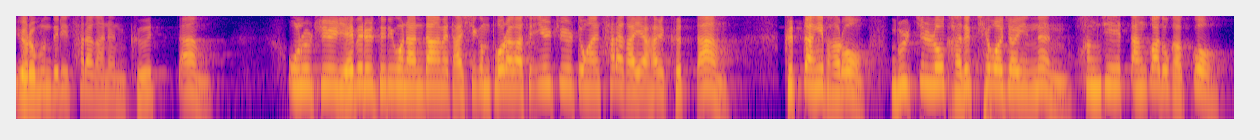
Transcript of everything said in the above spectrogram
여러분들이 살아가는 그 땅, 오늘 주일 예배를 드리고 난 다음에 다시금 돌아가서 일주일 동안 살아가야 할 그 땅, 그 땅이 바로 물질로 가득 채워져 있는 황제의 땅과도 같고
